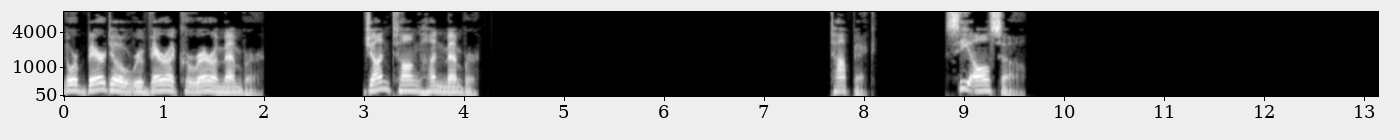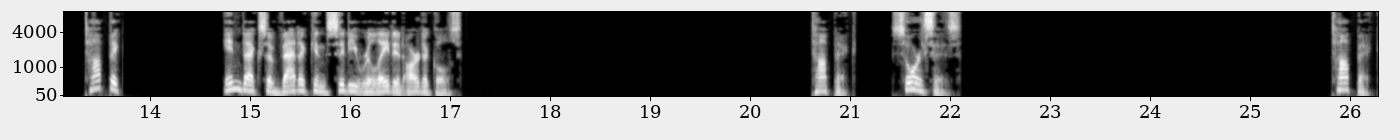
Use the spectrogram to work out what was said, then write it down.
Norberto Rivera Carrera Member John Tong Hon Member. See also. Index of Vatican City related articles. Sources Topic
